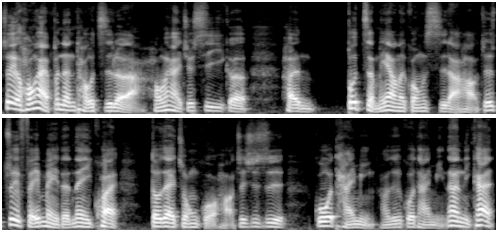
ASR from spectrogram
所以红海不能投资了啦，红海就是一个很不怎么样的公司啦哈，就是最肥美的那一块都在中国哈，这就是郭台铭，好，这是郭台铭。那你看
